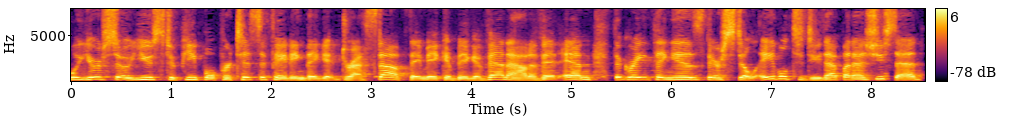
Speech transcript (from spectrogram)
Well, you're so used to people participating, they get dressed up, they make a big event out of it. And the great thing is they're still able to do that, but as you said,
